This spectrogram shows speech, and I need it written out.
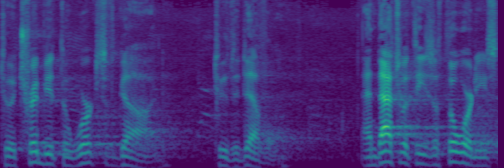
to attribute the works of God to the devil. And that's what these authorities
